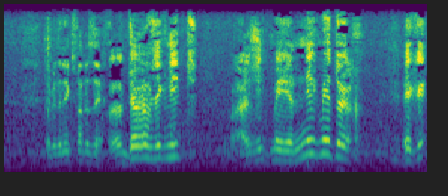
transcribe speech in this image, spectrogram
Heb je er niks van gezegd? Dat durfde ik niet. Hij ziet me hier niet meer terug. Ik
